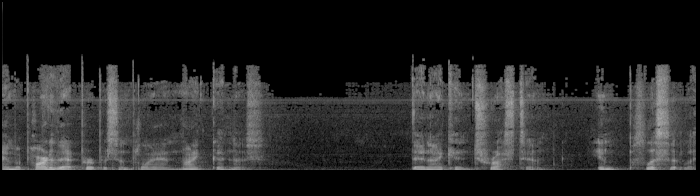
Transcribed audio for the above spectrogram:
am a part of that purpose and plan, my goodness, then I can trust Him implicitly.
